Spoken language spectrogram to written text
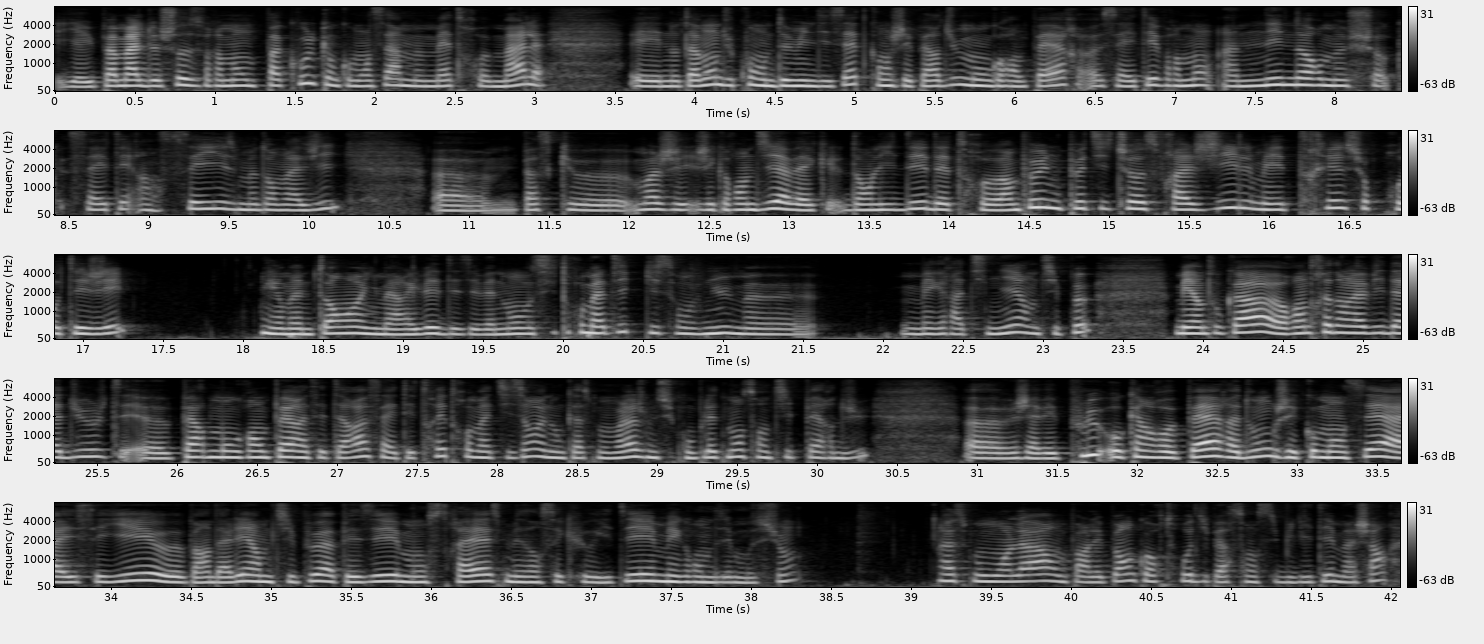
il y a eu pas mal de choses vraiment pas cool qui ont commencé à me mettre mal. Et notamment du coup en 2017 quand j'ai perdu mon grand-père, euh, ça a été vraiment un énorme choc. Ça a été un séisme dans ma vie. parce que moi j'ai grandi avec dans l'idée d'être un peu une petite chose fragile mais très surprotégée. Et en même temps, il m'est arrivé des événements aussi traumatiques qui sont venus me, m'égratigner un petit peu. Mais en tout cas, euh, rentrer dans la vie d'adulte, euh, perdre mon grand-père, etc., ça a été très traumatisant. Et donc à ce moment-là, je me suis complètement sentie perdue. Euh, j'avais plus aucun repère et donc j'ai commencé à essayer ben, d'aller un petit peu apaiser mon stress, mes insécurités, mes grandes émotions. À ce moment-là, on parlait pas encore trop d'hypersensibilité, machin.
